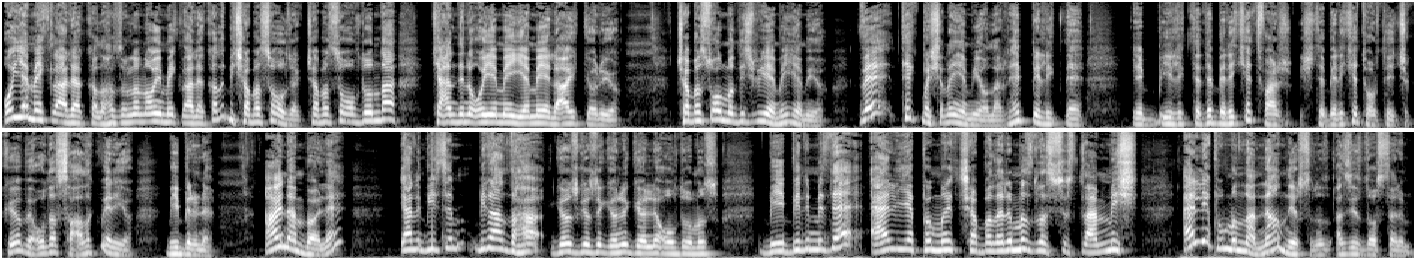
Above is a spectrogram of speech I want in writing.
o yemekle alakalı, hazırlanan o yemekle alakalı bir çabası olacak. Çabası olduğunda kendini o yemeği yemeye layık görüyor. Çabası olmadığı hiçbir yemeği yemiyor. Ve tek başına yemiyorlar. Hep birlikte e, birlikte de bereket var. İşte bereket ortaya çıkıyor ve o da sağlık veriyor birbirine. Aynen böyle. Yani bizim biraz daha göz göze gönül gölle olduğumuz birbirimize el yapımı çabalarımızla süslenmiş el yapımından ne anlıyorsunuz aziz dostlarım?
